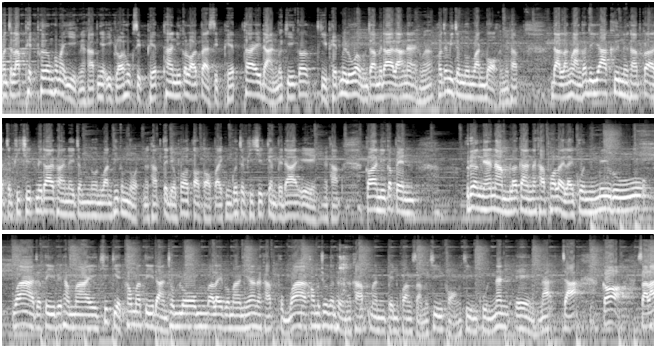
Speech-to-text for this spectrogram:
มันจะรับเพชรเพิ่มเข้ามาอีกนะครับเนี่ยอีก 160 เพชรถ้านี้ก็ 180 เพชรถ้าไอ้ด่านเมื่อกี้ก็กี่เพชรไม่รู้อะผมจำไม่ได้แล้วเนี่ยเห็นไหมเขาจะมีจำนวนวันบอกเห็นไหมครับด่านหลังๆก็จะยากขึ้นนะครับก็อาจจะพิชิตไม่ได้ภายในจำนวนวันที่กำหนดนะครับแต่เดี๋ยวพอต่อต่อๆไปคุณก็จะพิชิตกันไปได้เองนะครับก็อันนี้ก็เป็น เรื่องแนะนำแล้วกันนะครับ เพราะหลาย ๆ คนยังไม่รู้ว่าจะตีไปทำไมขี้เกียจเข้ามาตีด่านชมรมอะไรประมาณนี้นะครับ ผมว่าเข้ามาช่วยกันเถอะนะครับ มันเป็นความสามัคคีของทีมคุณนั่นเองนะจ๊ะ ก็สาระ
